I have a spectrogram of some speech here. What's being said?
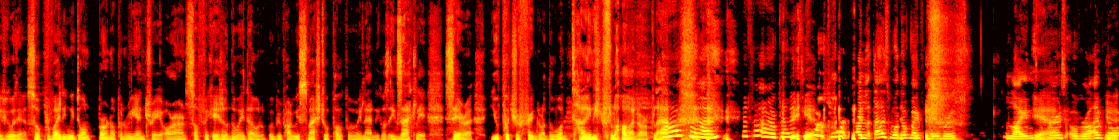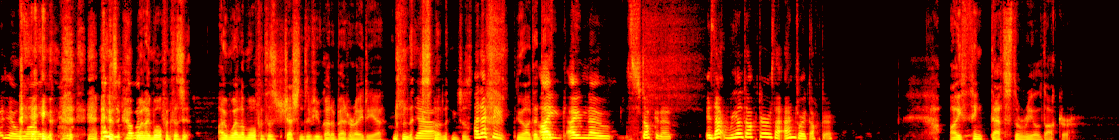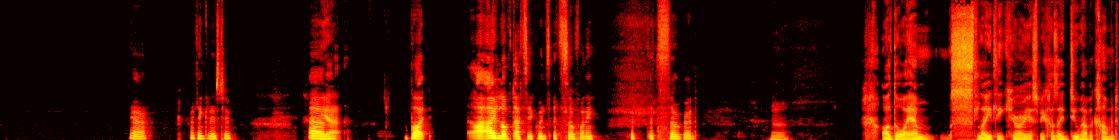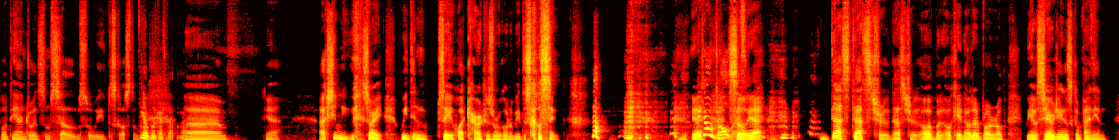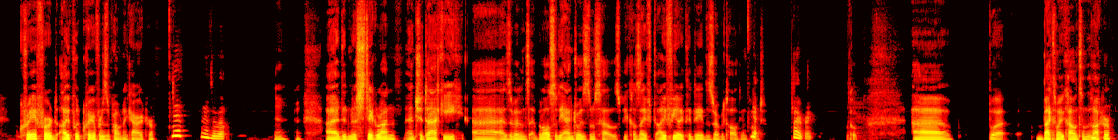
if you go yeah. So providing we don't burn up on re-entry or aren't suffocated on the way down, we'll be probably smashed to a pulp when we land. He goes exactly, Sarah. You put your finger on the one tiny flaw in our plan. Our plan. It's not our plan. It's Yeah. your plan. I, that is one of my favorite lines Yeah. overall. I have Yeah. no idea why. Was just like, love it. well, I'm open to. su- I well, I'm open to suggestions if you've got a better idea. Yeah. So, like, just And actually, you know that, that I I'm now stuck in it. Is that real Doctor or is that Android Doctor? I think that's the real Doctor. Yeah, I think it is too. Um, yeah, but I, I love that sequence. It's so funny. It, it's so good. Yeah. Although I am slightly curious because I do have a comment about the androids themselves, so we discussed them. Yeah, we'll get to that. Um, yeah. Actually, we sorry, we didn't say what characters we're going to be discussing. no, Yeah. we don't always. So yeah, that's that's true. That's true. Oh, but okay. Now that I brought it up, we have Sarah Jane as a companion. Crayford, I put Crayford as a prominent character. I'll do that. Yeah. yeah. Uh, then there's Styggron and Chedaki uh, as the villains, but also the androids themselves because I, I feel like they deserve a talking Yeah. point. I agree. Cool. Uh, but back to my comments on the Mhm. Doctor.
